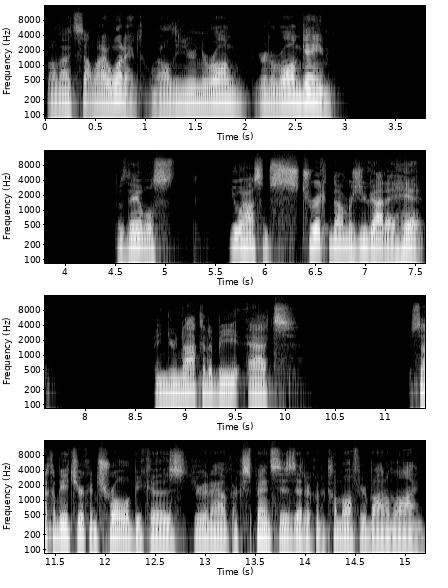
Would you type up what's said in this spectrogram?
Well, that's not what I wanted. Well, you're in the wrong. You're in the wrong game because they will. You will have some strict numbers you got to hit, and you're not going to be at. It's not going to be at your control because you're going to have expenses that are going to come off your bottom line.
